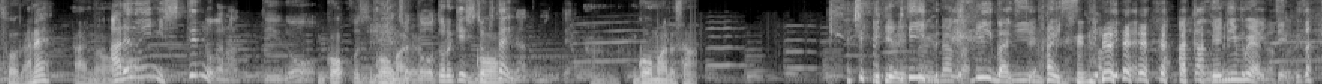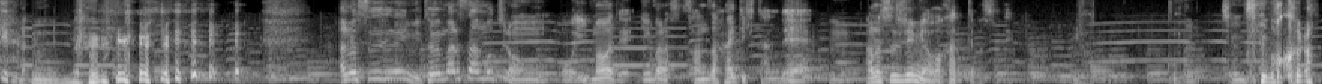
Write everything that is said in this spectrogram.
そうだね。あのあれの意味知ってんのかなっていうのを、ご個人的にちょっとお届けしておきたいなと思って。うん503。いやそれなんか リーバイスリーバイス赤デニムやなとか言ってふざけんなうん。あの数字の意味、豊丸さんもちろん、今までニューバランス散々入ってきたんで、うんあの数字の意味は分かってますよね。全然わからん。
